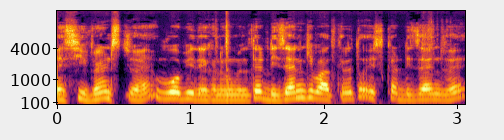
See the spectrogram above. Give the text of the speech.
ए सी वेंट्स जो हैं, वो भी देखने को मिलते हैं। डिज़ाइन की बात करें तो इसका डिज़ाइन जो है,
